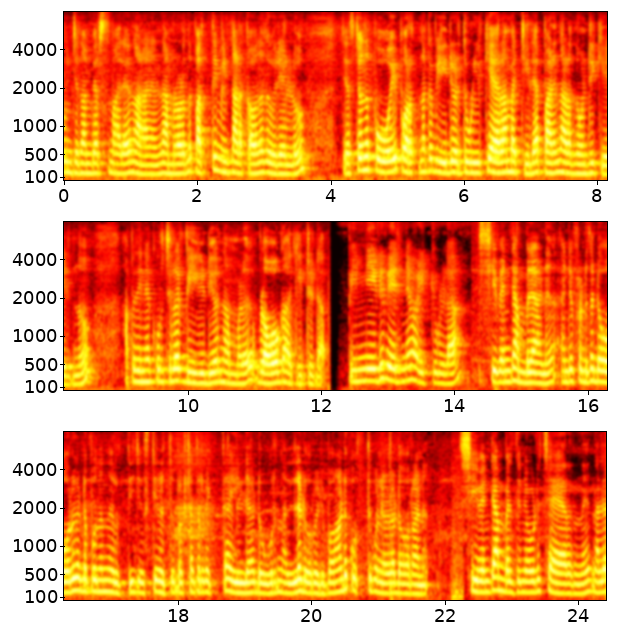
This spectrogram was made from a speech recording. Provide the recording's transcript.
കുഞ്ചനമ്പ്യാർ സ്മാരകം കാണാനാണ്. നമ്മളവിടെ നിന്ന് പത്ത് മിനിറ്റ് നടക്കാവുന്ന ദൂരമേ ഉള്ളൂ. ജസ്റ്റ് ഒന്ന് പോയി പുറത്തുനിന്നൊക്കെ വീഡിയോ എടുത്ത് ഉള്ളിൽ കയറാൻ പറ്റിയില്ല. പണി നടന്നുകൊണ്ടിരിക്കുകയായിരുന്നു. അപ്പോൾ ഇതിനെക്കുറിച്ചുള്ള വീഡിയോ നമ്മൾ വ്ളോഗ് ആക്കിയിട്ടിടാം. പിന്നീട് വരുന്ന വഴിക്കുള്ള ശിവന്റെ അമ്പലമാണ്. അതിന്റെ ഫ്രണ്ടത്തെ ഡോറ് കണ്ടപ്പോൾ ഒന്ന് നിർത്തി ജസ്റ്റ് എടുത്തു. പക്ഷെ അത്ര വ്യക്തമായില്ല. ഡോറ് നല്ല ഡോർ ഒരുപാട് കൊത്തു പണിയുള്ള ഡോറാണ് ശിവന്റെ അമ്പലത്തിനോട് ചേർന്ന് നല്ല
